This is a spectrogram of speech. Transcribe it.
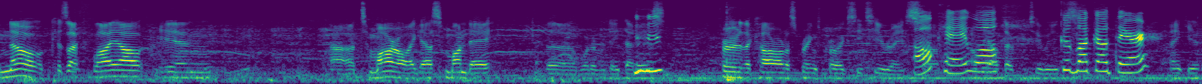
No, because I fly out in uh, tomorrow, I guess Monday, the whatever date that is, for the Colorado Springs Pro XCT race. So Mm-hmm. Okay, I'll well, out there for two weeks. Good luck out there. Thank you.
